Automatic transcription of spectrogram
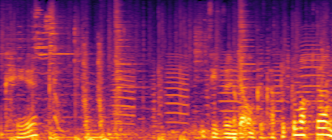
Okay. Wie will denn der Onkel kaputt gemacht werden?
